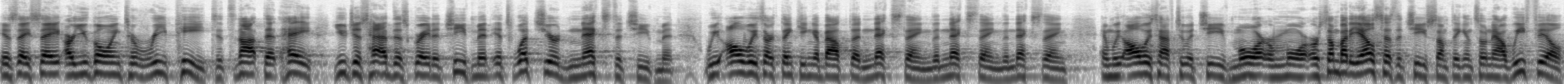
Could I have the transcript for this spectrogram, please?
is they say, Are you going to repeat? It's not that, hey, you just had this great achievement. It's what's your next achievement? We always are thinking about the next thing, the next thing, the next thing and we always have to achieve more or more, or somebody else has achieved something, and so now we feel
